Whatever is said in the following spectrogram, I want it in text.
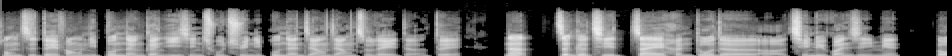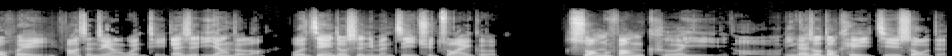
控制对方，你不能跟异性出去，你不能怎样怎样之类的。对，那这个其实，在很多的呃情侣关系里面都会发生这样的问题，但是一样的啦，我建议都是你们自己去抓一个双方可以呃，应该说都可以接受的，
